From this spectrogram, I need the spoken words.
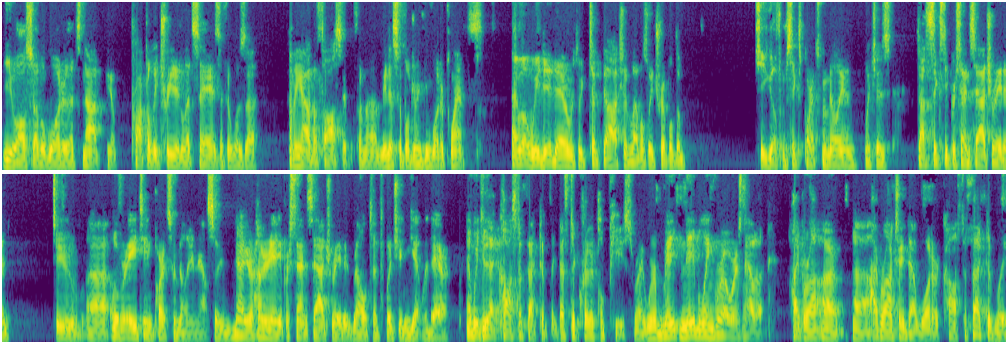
you also have a water that's not you know properly treated, let's say, as if it was a coming out of a faucet from a municipal drinking water plant. And what we did there was we took the oxygen levels, we tripled them. So you go from six parts per million, which is about 60% saturated, to uh, over 18 parts per million now. So now you're 180% saturated relative to what you can get with air. And we do that cost effectively. That's the critical piece, right? We're ma- enabling growers now to hyper, uh, uh, hyperoxidate that water cost effectively.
